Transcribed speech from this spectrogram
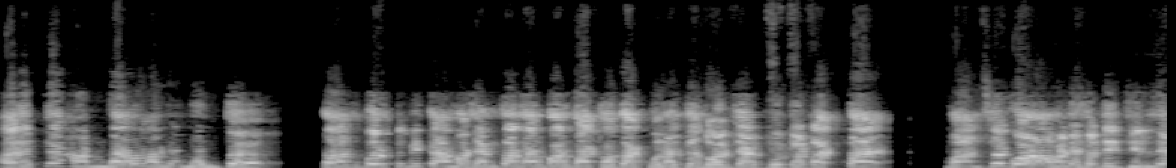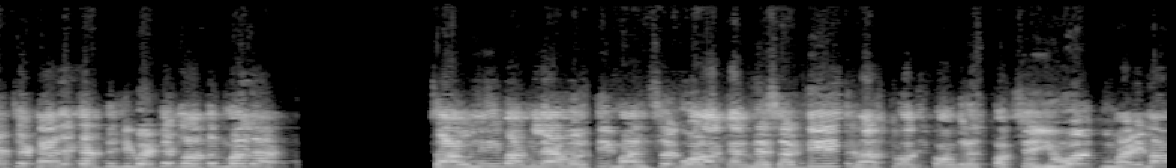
आणि त्या आमदार आल्यानंतर तासभर तुम्ही काम जनता दरबार दाखवता कुणाचे दोन चार फोटो टाकताय माणसं गोळा होण्यासाठी जिल्ह्याच्या कार्यकर्त्याची बैठक लावतात मला. चावली बांगल्यावरती माणसं गोळा करण्यासाठी राष्ट्रवादी काँग्रेस पक्ष युवक महिला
